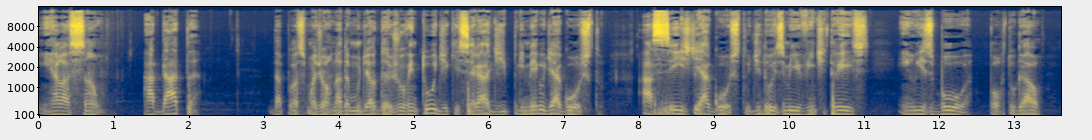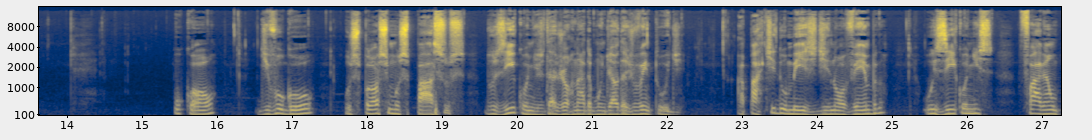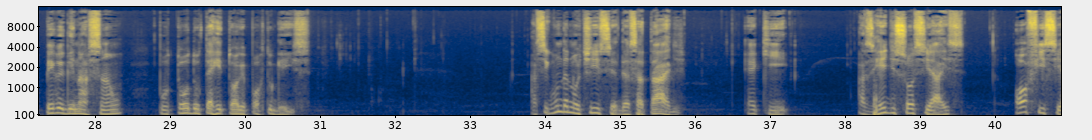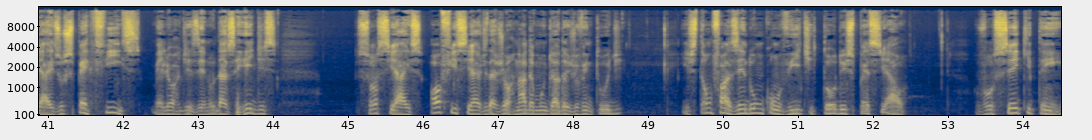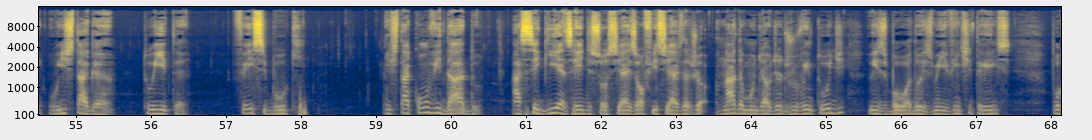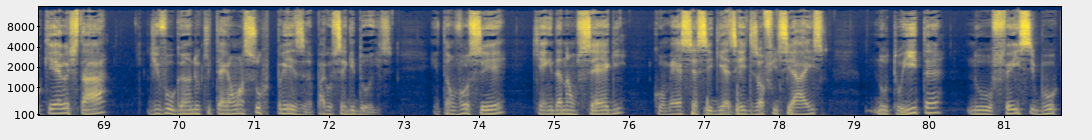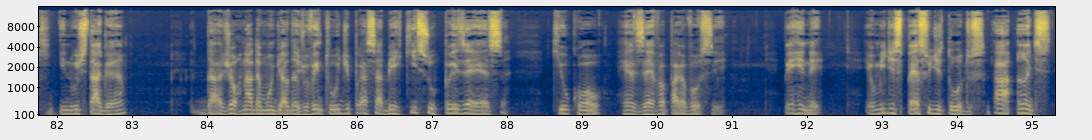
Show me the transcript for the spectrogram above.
em relação à data da próxima Jornada Mundial da Juventude, que será de 1 de agosto a 6 de agosto de 2023, em Lisboa, Portugal, o qual divulgou os próximos passos dos ícones da Jornada Mundial da Juventude. A partir do mês de novembro, os ícones farão peregrinação por todo o território português. A segunda notícia dessa tarde é que as redes sociais oficiais, os perfis, melhor dizendo, das redes sociais oficiais da Jornada Mundial da Juventude estão fazendo um convite todo especial. Você que tem o Instagram, Twitter, Facebook, está convidado a seguir as redes sociais oficiais da Jornada Mundial da Juventude Lisboa 2023, porque ela está divulgando que terá uma surpresa para os seguidores. Então você que ainda não segue, comece a seguir as redes oficiais no Twitter, no Facebook e no Instagram da Jornada Mundial da Juventude para saber que surpresa é essa que o Col reserva para você. Bem, Renê, eu me despeço de todos. Ah, antes,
